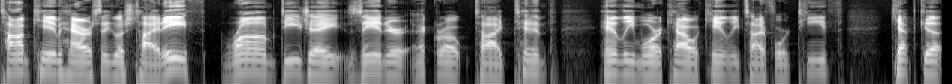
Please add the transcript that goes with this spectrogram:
Tom Kim, Harris English tied eighth. Rahm, DJ, Xander, Ekro tied 10th. Henley, Morikawa, Cantlay tied 14th. Koepka,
